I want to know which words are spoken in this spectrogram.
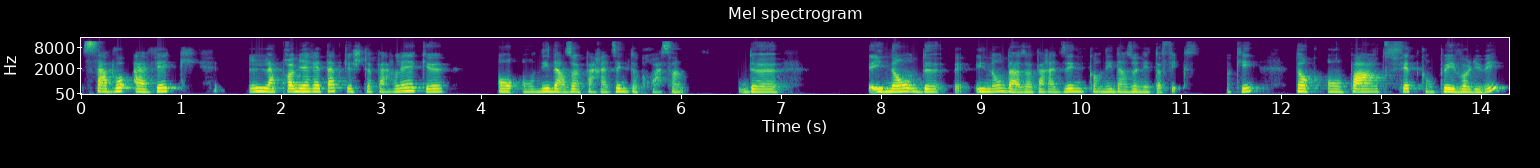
ça va avec la première étape que je te parlais, que on, est dans un paradigme de croissance, et, non dans un paradigme qu'on est dans un état fixe. Donc, on part du fait qu'on peut évoluer.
